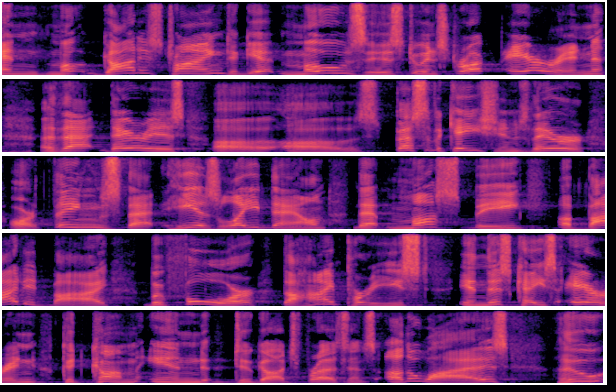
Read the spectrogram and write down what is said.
And Mo- God is trying to get Moses to instruct Aaron that there is uh, uh, specifications, there are things that he has laid down that must be abided by before the high priest, in this case Aaron, could come into God's presence. Otherwise, who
